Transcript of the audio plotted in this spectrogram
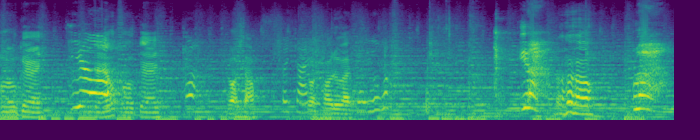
Ờ, ok. Kéo. Ok. Rồi xong. Rồi thôi được rồi kéo đó không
